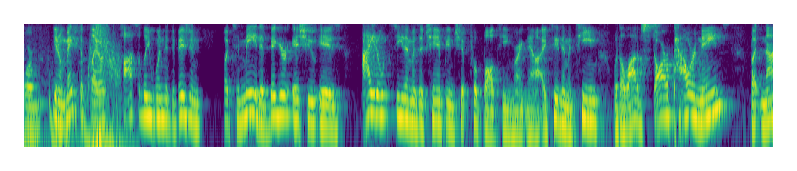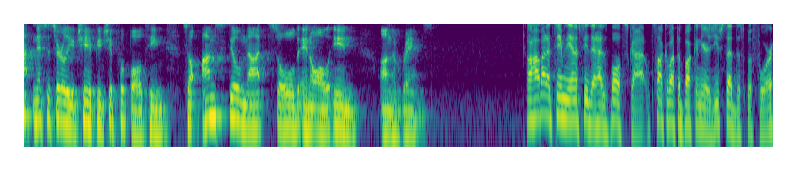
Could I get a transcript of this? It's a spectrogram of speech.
or you know, make the playoffs, possibly win the division. But to me, the bigger issue is I don't see them as a championship football team right now. I see them a team with a lot of star power names but not necessarily a championship football team. So I'm still not sold and all in on the Rams. Oh, how about a team in the NFC that has both, Scott? Let's talk about the Buccaneers. You've said this before.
